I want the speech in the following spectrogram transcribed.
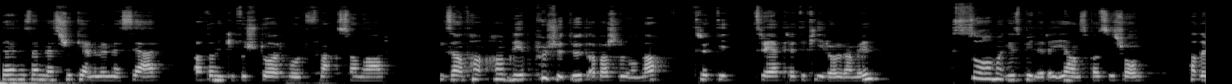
Det jeg synes er mest sjokkerende med Messi, er at han ikke forstår hvor flaks han har. Han, han blir pushet ut av Barcelona, 33-34 år gammel. Så mange spillere i hans posisjon hadde,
